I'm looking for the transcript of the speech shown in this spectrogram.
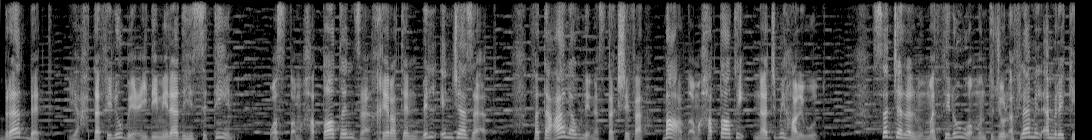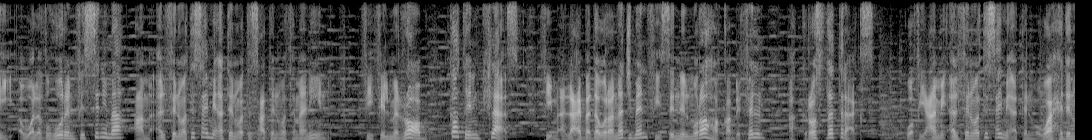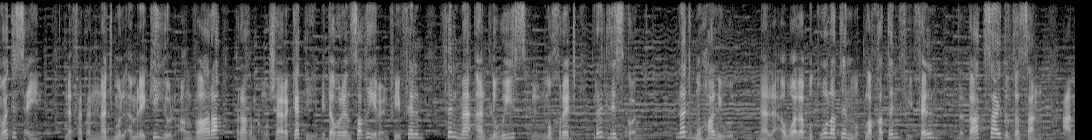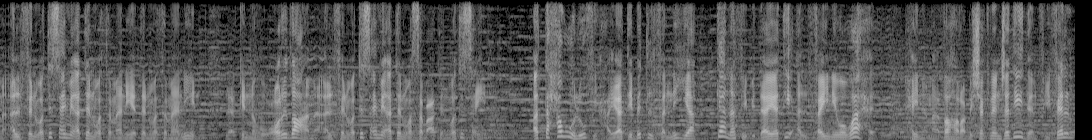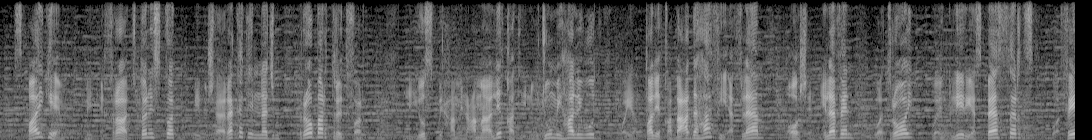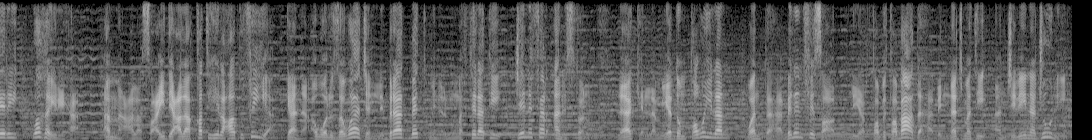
براد بيت يحتفل بعيد ميلاده الستين وسط محطات زاخرة بالإنجازات. فتعالوا لنستكشف بعض محطات نجم هوليوود. سجل الممثل ومنتج الأفلام الأمريكي أول ظهور في السينما عام 1989 في فيلم الرعب Cutting Class فيما لعب دور نجم في سن المراهقة بفيلم Across the Tracks وفي عام 1991 لفت النجم الأمريكي الأنظار رغم مشاركته بدور صغير في فيلم Thelma and Louise للمخرج ريدلي سكوت. نجم هوليوود نال أول بطولة مطلقة في فيلم The Dark Side of the Sun عام 1988 لكنه عرض عام 1997 التحول في حياة بيت الفنية كان في بداية 2001 حينما ظهر بشكل جديد في فيلم Spy Game من إخراج توني سكوت بمشاركة النجم روبرت ريدفورد ليصبح من عمالقة نجوم هوليوود وينطلق بعدها في أفلام Ocean's 11 و Troy و Inglourious Basterds و Fury وغيرها. أما على صعيد علاقته العاطفية كان أول زواج لبراد بيت من الممثلة جينيفر أنيستون لكن لم يدم طويلا وانتهى بالانفصال ليرتبط بعدها بالنجمة أنجلينا جولي.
